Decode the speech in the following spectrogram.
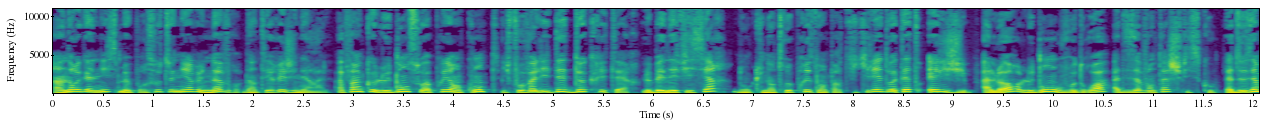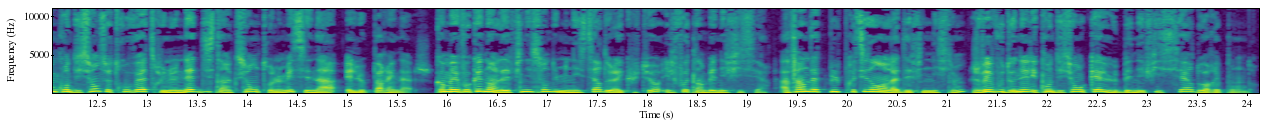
un organisme pour soutenir une œuvre d'intérêt général. Afin que le don soit pris en compte, faut valider deux critères. Le bénéficiaire, donc une entreprise ou un particulier, doit être éligible. Alors, le don ouvre droit à des avantages fiscaux. La deuxième condition se trouve être une nette distinction entre le mécénat et le parrainage. Comme évoqué dans la définition du ministère de la Culture, il faut un bénéficiaire. Afin d'être plus précis dans la définition, je vais vous donner les conditions auxquelles le bénéficiaire doit répondre.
